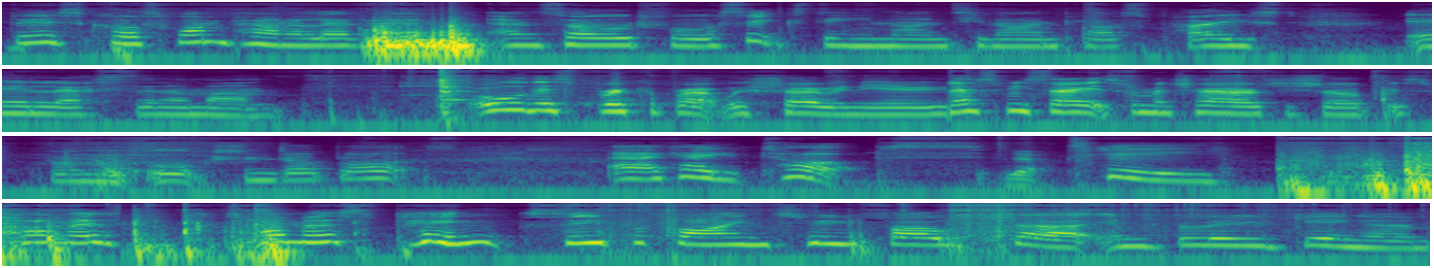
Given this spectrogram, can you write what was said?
This cost £1.11 and sold for $16.99 plus post in less than a month. All this bric-a-brac we're showing you, unless we say it's from a charity shop, it's from auction job lots. Uh, okay, tops. Yeah. Tea. Thomas Thomas Pink superfine two-fold shirt in blue gingham.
